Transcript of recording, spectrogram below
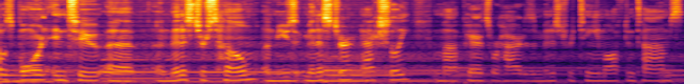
was born into a, a, minister's home, a music minister, actually. My parents were hired as a ministry team oftentimes.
